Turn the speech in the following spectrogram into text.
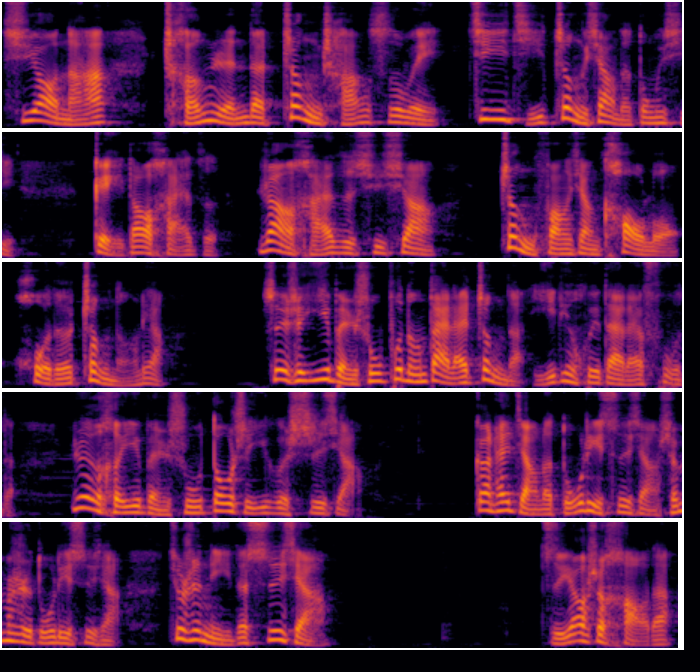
需要拿成人的正常思维、积极正向的东西给到孩子，让孩子去向正方向靠拢，获得正能量。所以说，一本书不能带来正的，一定会带来负的。任何一本书都是一个思想。刚才讲了独立思想，什么是独立思想？就是你的思想，只要是好的，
